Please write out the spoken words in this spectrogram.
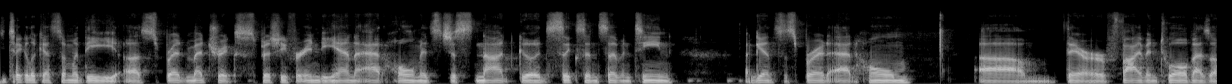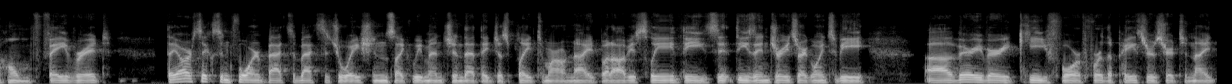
you take a look at some of the uh, spread metrics, especially for Indiana at home. It's just not good. Six and seventeen against the spread at home. Um, they're five and twelve as a home favorite. They are six and four in back to back situations, like we mentioned that they just played tomorrow night. But obviously, these these injuries are going to be uh, very very key for for the Pacers here tonight.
